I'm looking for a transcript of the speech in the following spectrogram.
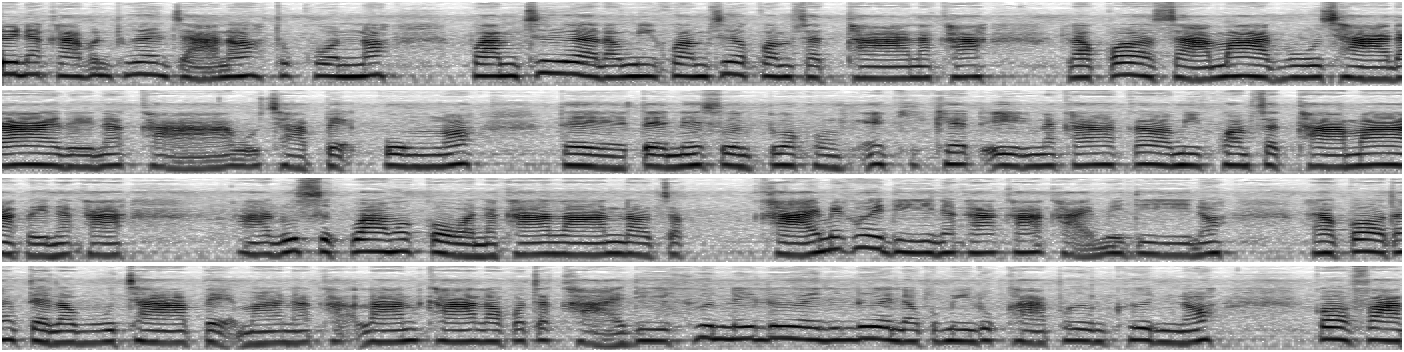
ด้วยนะคะ เพื่อนๆจ๋าเนาะทุกคนเนาะความเชื่อเรามีความเชื่อความศรัทธานะคะ เราก็สามารถบูชาได้เลยนะคะ บูชาแปะกงเนาะแต่แต่ในส่วนตัวของแอคแคทเองนะคะ ก็มีความศรัทธามากเลยนะคะรู้สึกว่าเมื่อก่อนนะคะ ร้านเราจะขายไม่ค่อยดีนะคะ ค้าขายไม่ดีเนาะ แล้วก็ตั้งแต่เราบูชาแปะมานะคะ ร้านค้าเราก็จะขายดีขึ้นเรื่อยๆเรื่อยๆเราก็มีลูกค้าเพิ่มขึ้นเนาะก็ฝาก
